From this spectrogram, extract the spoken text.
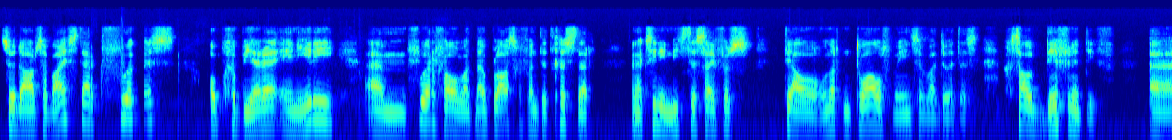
So daar's 'n baie sterk fokus op gebeure en hierdie ehm um, voorval wat nou plaasgevind het gister en ek sien die nuutste syfers tel 112 mense wat dood is sal definitief 'n uh,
